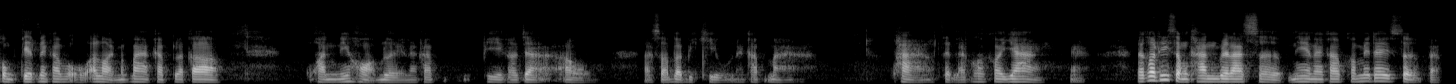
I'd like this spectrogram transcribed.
คงเก็ตนะครับโอ้อร่อยมากๆครับ แล้วก็ควันนี่หอมเลยนะครับ พี่เขาจะเอาซอสบาร์บีคิวนะครับมาทาเสร็จแล้วก็ค่อยย่างนะแล้วก็ที่สำคัญเวลาเสิร์ฟเนี่ยนะครับเขาไม่ได้เสิร์ฟแบบ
